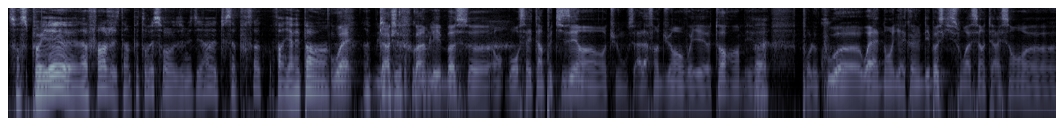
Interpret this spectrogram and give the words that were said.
sans spoiler, euh, la fin, j'étais un peu tombé sur. Je me dis, ah, tout ça pour ça. quoi. Enfin, il n'y avait pas un. Ouais, un là je de trouve fou, quand même les boss. euh, bon, ça a été un peu teasé. Hein, tu, on- à la fin du 1, on voyait euh, Thor, hein, mais euh, pour le coup, euh, voilà, non, il y a quand même des boss qui sont assez intéressants. euh,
